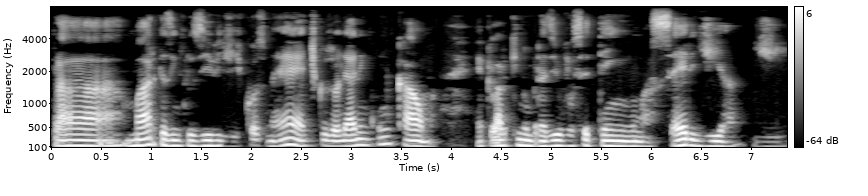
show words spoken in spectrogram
para marcas, inclusive de cosméticos, olharem com calma. É claro que no Brasil você tem uma série de, de,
